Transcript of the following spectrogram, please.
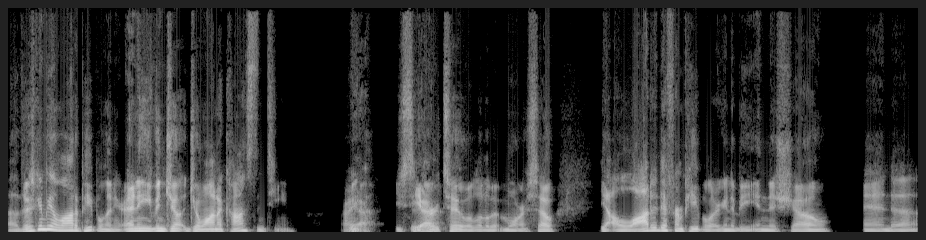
Uh, there's gonna be a lot of people in here, and even jo- Johanna Constantine, right? Yeah, You see Yeah. her too a little bit more. So, yeah, a lot of different people are going to be in this show, and uh,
